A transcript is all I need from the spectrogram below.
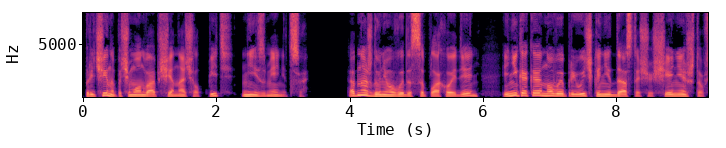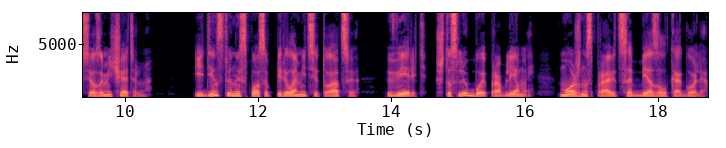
причина, почему он вообще начал пить, не изменится. Однажды у него выдастся плохой день, и никакая новая привычка не даст ощущения, что все замечательно. Единственный способ переломить ситуацию — верить, что с любой проблемой можно справиться без алкоголя.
